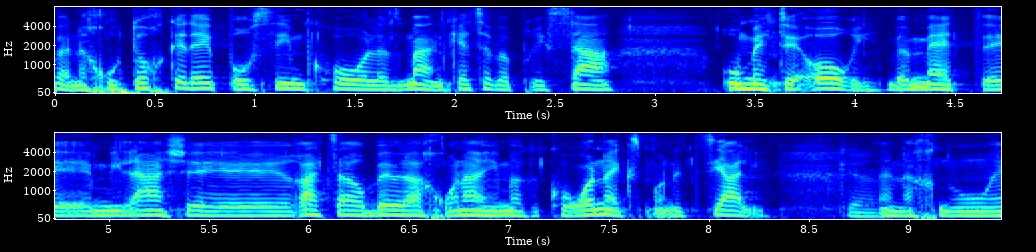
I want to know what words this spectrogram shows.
ואנחנו תוך כדי פורסים כל הזמן, קצב הפריסה הוא מטאורי, באמת אה, מילה שרצה הרבה לאחרונה עם הקורונה אקספוננציאלי. כן. אנחנו אה,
